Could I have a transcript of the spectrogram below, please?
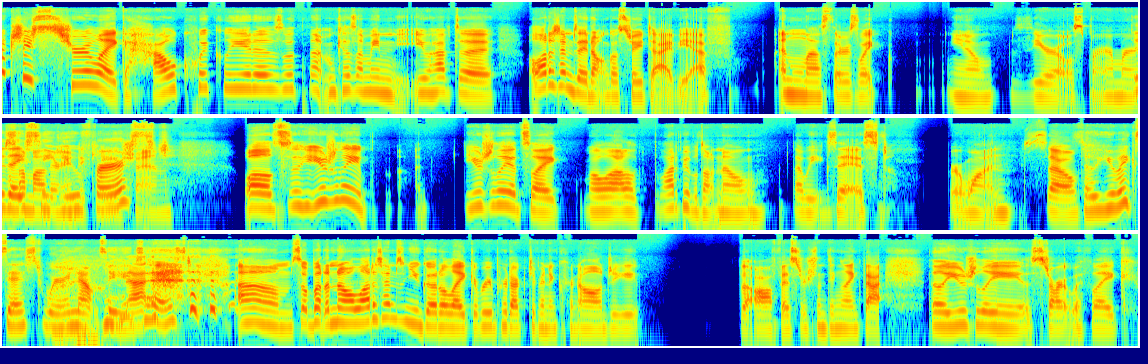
actually sure like how quickly it is with them because I mean you have to. A lot of times they don't go straight to IVF unless there's like you know zero sperm or Do some other you first? indication. Well, so usually, usually it's like well, a lot of, a lot of people don't know that we exist for one. So so you exist. We're announcing We that. um so but no a lot of times when you go to like a reproductive endocrinology the office or something like that they'll usually start with like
